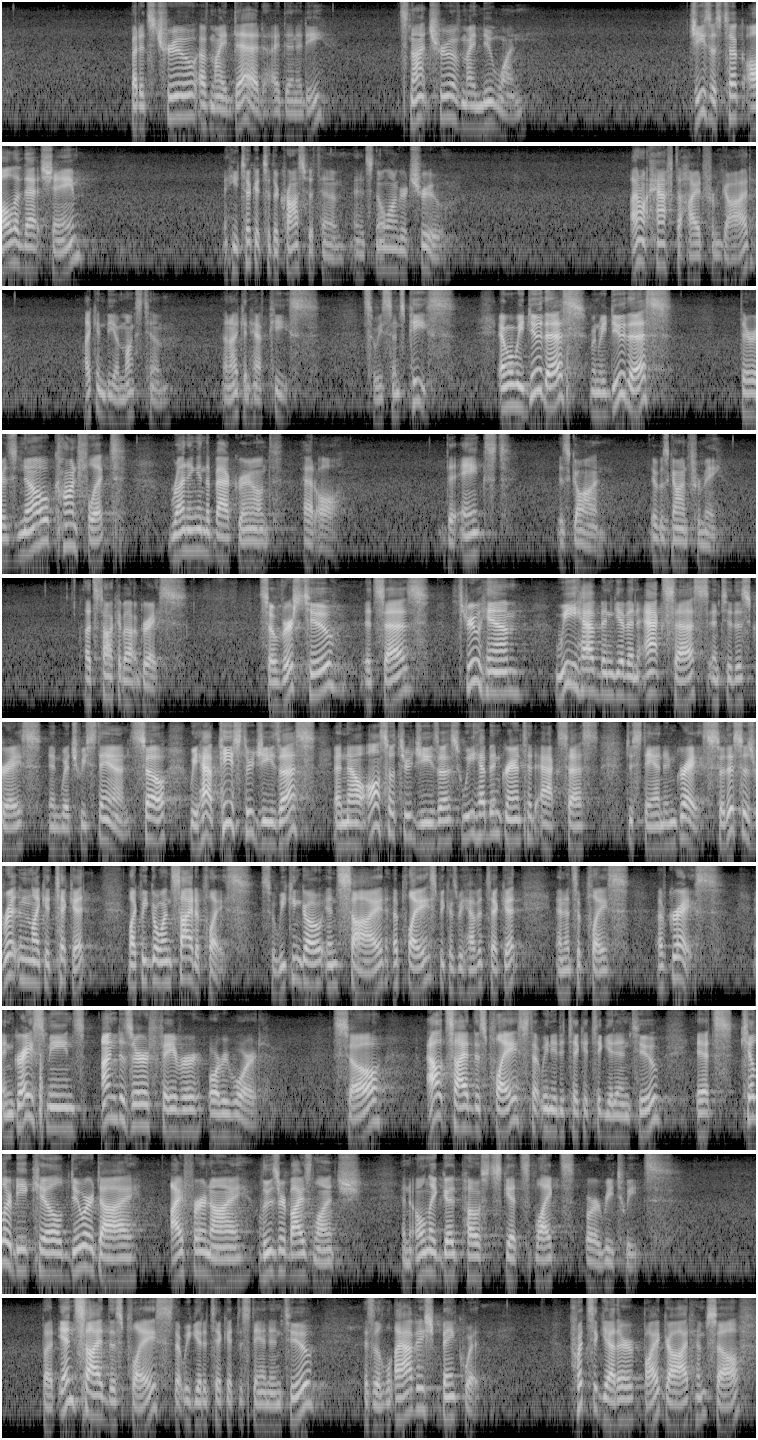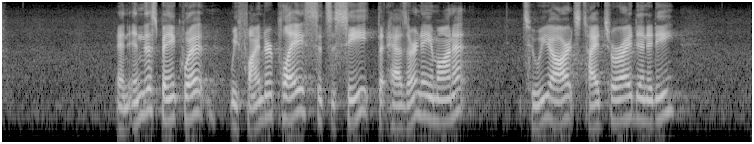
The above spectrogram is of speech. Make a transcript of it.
But it's true of my dead identity. It's not true of my new one. Jesus took all of that shame and he took it to the cross with him, and it's no longer true. I don't have to hide from God. I can be amongst him and I can have peace. So he sends peace. And when we do this, when we do this, there is no conflict running in the background at all. The angst is gone. It was gone for me. Let's talk about grace. So, verse 2, it says, Through him we have been given access into this grace in which we stand. So, we have peace through Jesus, and now also through Jesus, we have been granted access to stand in grace. So, this is written like a ticket, like we go inside a place. So, we can go inside a place because we have a ticket, and it's a place of grace. And grace means undeserved favor or reward. So, outside this place that we need a ticket to get into, it's kill or be killed, do or die, eye for an eye, loser buys lunch, and only good posts gets likes or retweets. But inside this place that we get a ticket to stand into is a lavish banquet put together by God Himself and in this banquet, we find our place. It's a seat that has our name on it. It's who we are, it's tied to our identity.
